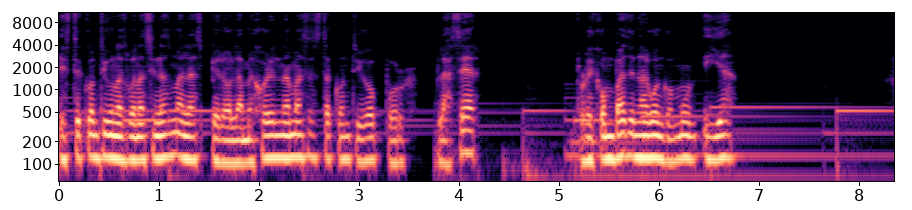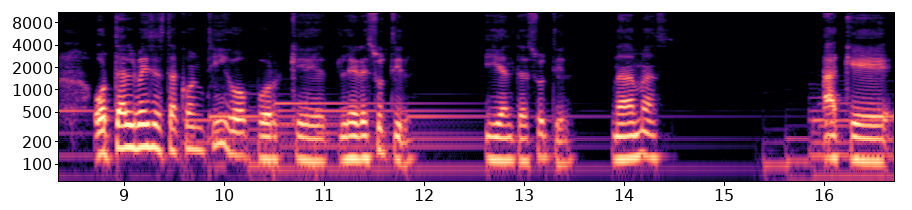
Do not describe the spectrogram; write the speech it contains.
esté contigo en las buenas y en las malas, pero a lo mejor él nada más está contigo por placer, porque comparten algo en común y ya. O tal vez está contigo porque le eres útil, y él te es útil, nada más. A que,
